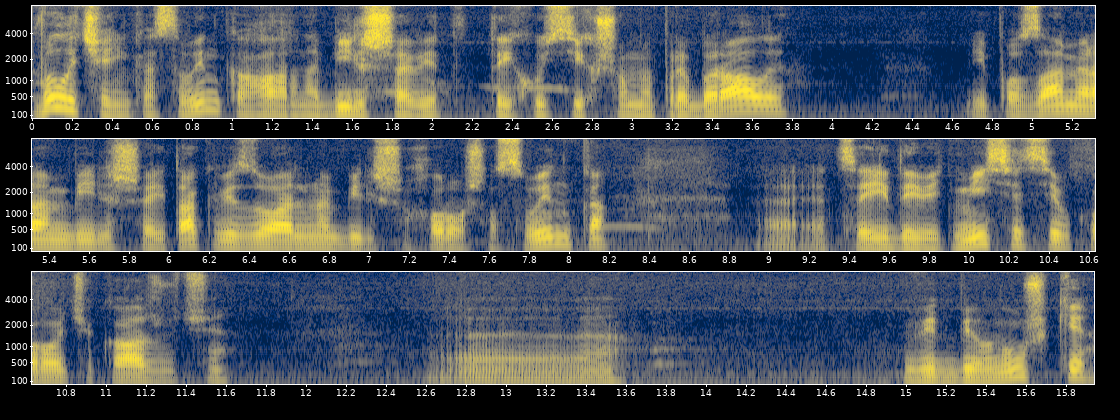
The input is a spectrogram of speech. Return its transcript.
Величенька свинка, гарна, більша від тих усіх, що ми прибирали. І по замірам більше, і так візуально більше. Хороша свинка. Е, Це і 9 місяців, коротше кажучи. Е, Відбівнушки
